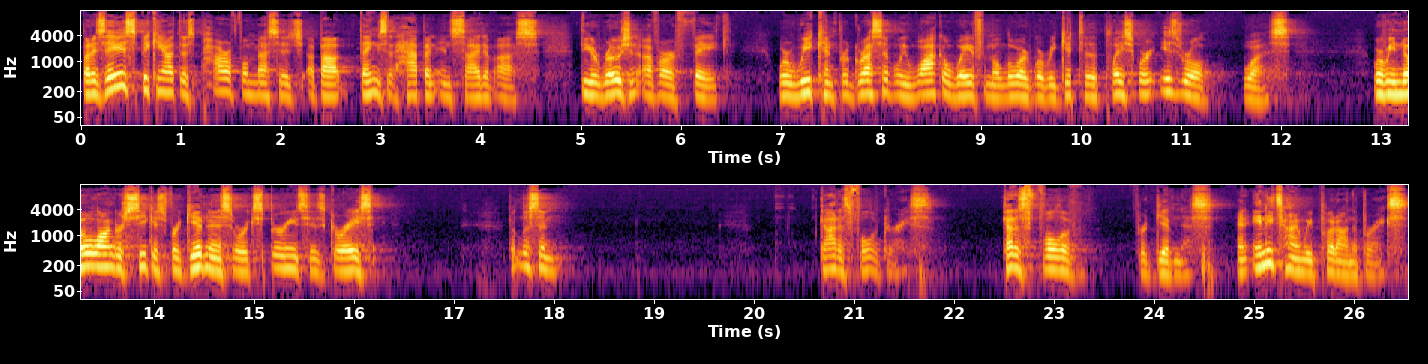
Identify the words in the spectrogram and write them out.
But Isaiah is speaking out this powerful message about things that happen inside of us, the erosion of our faith where we can progressively walk away from the Lord, where we get to the place where Israel was, where we no longer seek his forgiveness or experience his grace. But listen, God is full of grace, God is full of forgiveness. And anytime we put on the brakes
